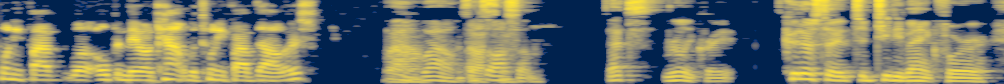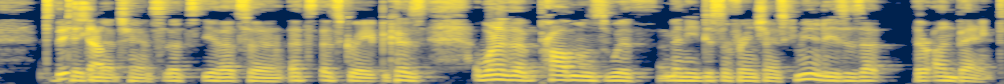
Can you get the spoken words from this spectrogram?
25, well, open their account with $25. Wow, oh, wow, that's, that's awesome. awesome. That's really great. Kudos to, to TD Bank for taking shout. that chance. That's yeah, that's a that's that's great because one of the problems with many disenfranchised communities is that they're unbanked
